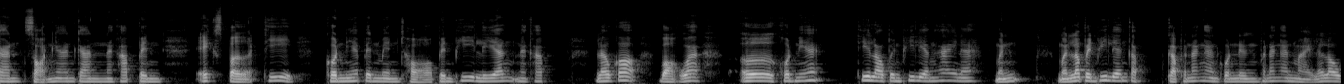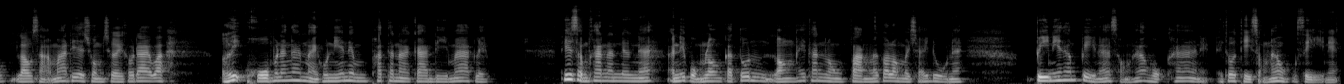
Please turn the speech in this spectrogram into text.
การสอนงานกันนะครับ เป็นเอ็กซ์เพรสที่คนนี้เป็นเมนทอร์เป็นพี่เลี้ยงนะครับ แล้วก็บอกว่า เออ คนนี้ที่เราเป็นพี่เลี้ยงให้นะเหมือนเหมือนเราเป็นพี่เลี้ยงกับกับพนักงานคนหนึ่งพนักงานใหม่แล้วเราเราสามารถที่จะชมเชยเขาได้ว่าเฮ้ยโหพนักงานใหม่คนนี้เนี่ยพัฒนาการดีมากเลย ที่สำคัญอันนึงนะ อันนี้ผมลองกระตุ้นลองให้ท่านลองฟังแล้วก็ลองไปใช้ดูนะ ปีนี้ทั้งปีนะ 2565 เนี่ยไอ้โทษที 2564 เนี่ย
